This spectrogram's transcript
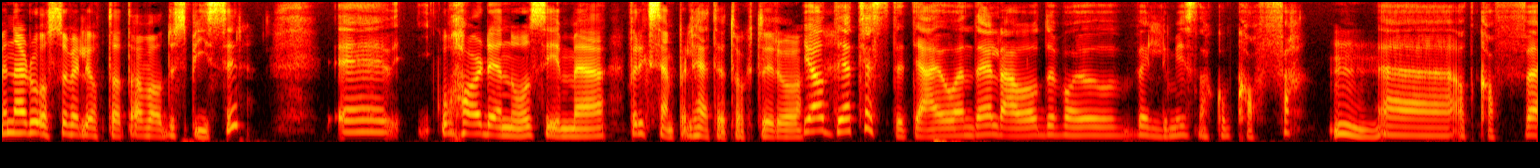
Men er du også veldig opptatt av hva du spiser? Eh, Og har det noe å si med f.eks. hetetokter og ja, det testet jeg jo en del, da, og det var jo veldig mye snakk om kaffe. mm. Eh, at kaffe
